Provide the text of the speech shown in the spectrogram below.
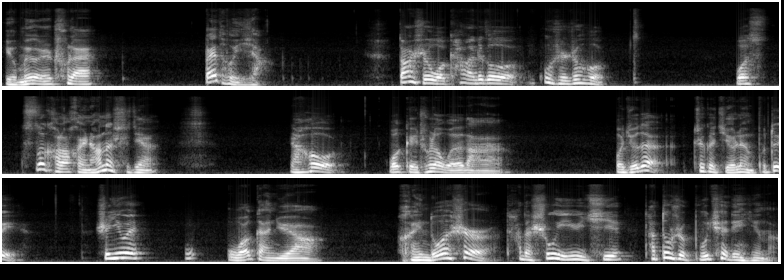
有没有人出来 battle 一下？当时我看了这个故事之后，我思考了很长的时间，然后我给出了我的答案。我觉得这个结论不对，是因为我感觉啊，很多事儿它的收益预期它都是不确定性的。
